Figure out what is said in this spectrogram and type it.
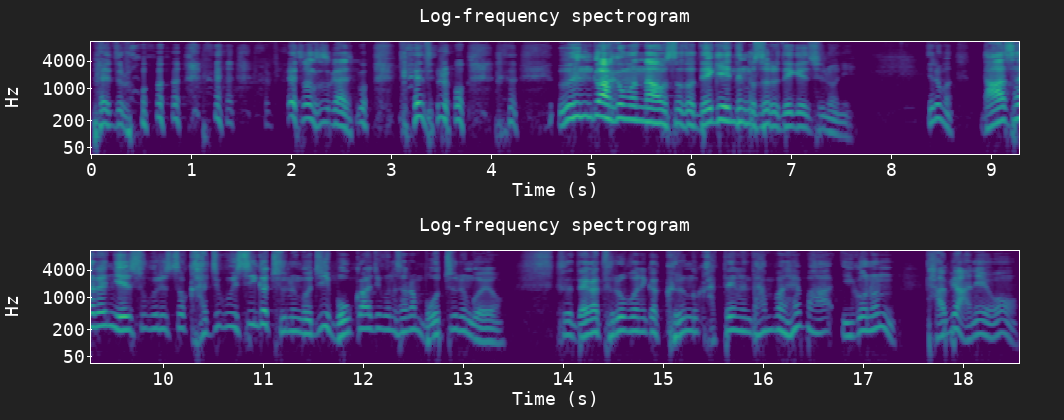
베드로. 배성수가 아니고 베드로. 은과 금은 나 없어도 내게 있는 것으로 내게 주노니. 여러분 나사렛 예수 그리스도 가지고 있으니까 주는 거지 못 가지고 있는 사람 못 주는 거예요. 그래서 내가 들어보니까 그런 거 같다는데 한번 해봐. 이거는 답이 아니에요.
